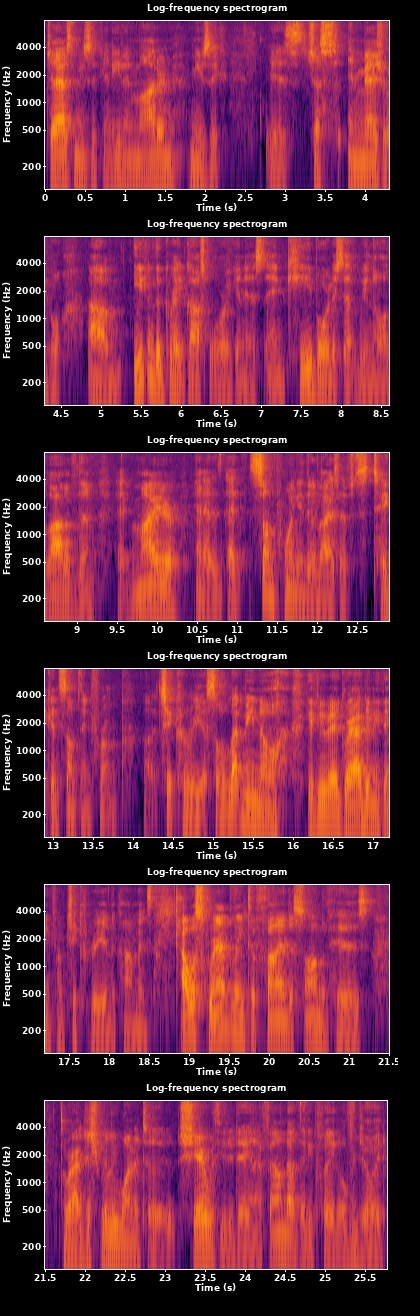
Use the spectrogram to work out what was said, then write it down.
jazz music and even modern music is just immeasurable. Um, even the great gospel organists and keyboardists that we know, a lot of them admire and at, at some point in their lives have taken something from uh, Chick Corea. So let me know if you had grabbed anything from Chick Corea in the comments. I was scrambling to find a song of his where I just really wanted to share with you today. And I found out that he played Overjoyed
